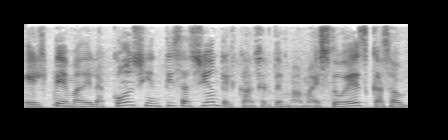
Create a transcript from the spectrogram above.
el tema de la concientización del cáncer de mama. Esto es Casa Blue.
